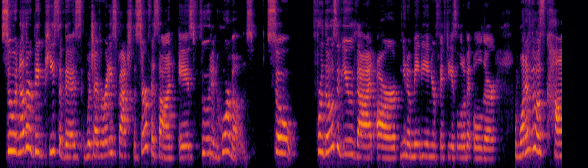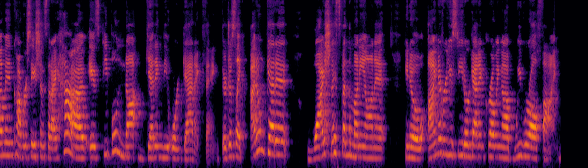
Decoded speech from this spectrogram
So another big piece of this, which I've already scratched the surface on, is food and hormones. So for those of you that are, you know, maybe in your 50s, a little bit older, one of the most common conversations that I have is people not getting the organic thing. They're just like, I don't get it. Why should I spend the money on it? You know, I never used to eat organic growing up. We were all fine.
